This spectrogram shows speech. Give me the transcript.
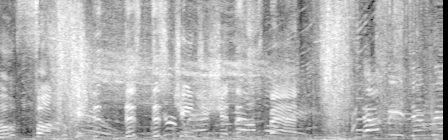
Oh, fuck. Okay, this, this, this changes shit. This is bad. me. That means in real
